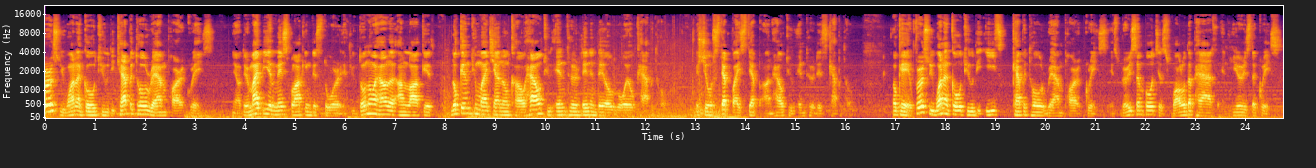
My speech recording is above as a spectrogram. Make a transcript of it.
First, we want to go to the Capital Rampart Grace. Now, there might be a miss blocking this door. If you don't know how to unlock it, look into my channel called How to Enter Leyndell Royal Capital. It shows step by step on how to enter this capital. Okay, first we want to go to the East Capital Rampart Grace. It's very simple, just follow the path and here is the grace.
